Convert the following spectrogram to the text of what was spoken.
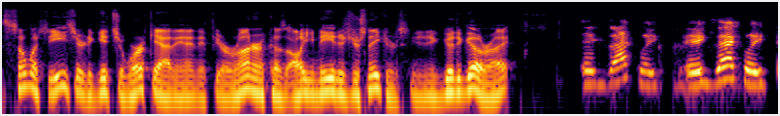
so much easier to get your workout in if you're a runner because all you need is your sneakers. and You're good to go, right? Exactly. Exactly.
